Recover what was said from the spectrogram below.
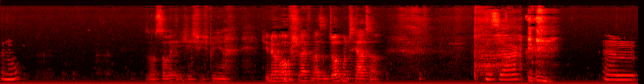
Genau. So, sorry, ich, ich, ich bin ja ich bin am Aufschleifen. Also Dortmund Hertha. Ich sag, ähm,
